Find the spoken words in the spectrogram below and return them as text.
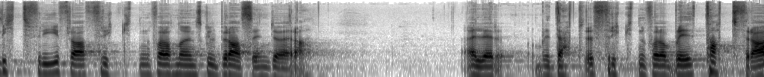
litt fri fra frykten for at noen skulle brase inn døra. Eller bli drept. Eller frykten for å bli tatt fra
